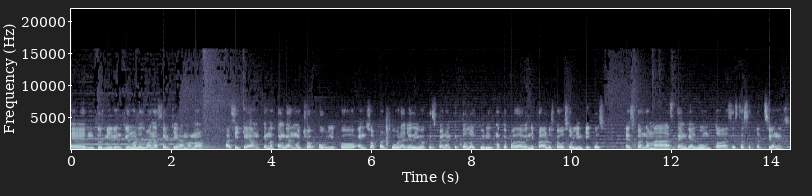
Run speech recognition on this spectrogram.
en 2021 los van a hacer quieran o no. Así que aunque no tengan mucho público en su apertura, yo digo que esperan que todo el turismo que pueda venir para los Juegos Olímpicos es cuando más tenga el boom todas estas atracciones.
